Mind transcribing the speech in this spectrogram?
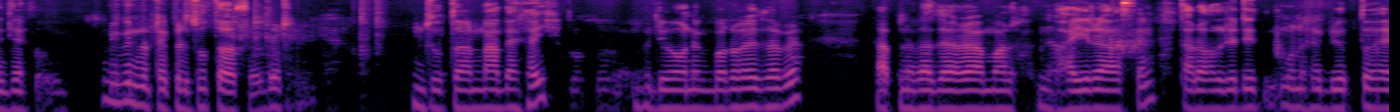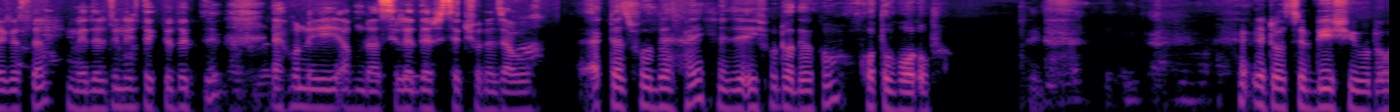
এই যে বিভিন্ন টাইপের জুতা আছে। এদের জুতা না দেখাই ভিডিও অনেক বড় হয়ে যাবে। আপনারা যারা আমার ভাইরা আছেন, তারা অলরেডি মনে হয় বিরক্ত হয়ে গেছেন মেয়েদের জিনিস দেখতে দেখতে। এখন এই আমরা ছেলেদের সেকশনে যাব। একটা শু দেখাই যে এই শুটা দেখুন, কত বড়। এটা হচ্ছে বিশ ইউরো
